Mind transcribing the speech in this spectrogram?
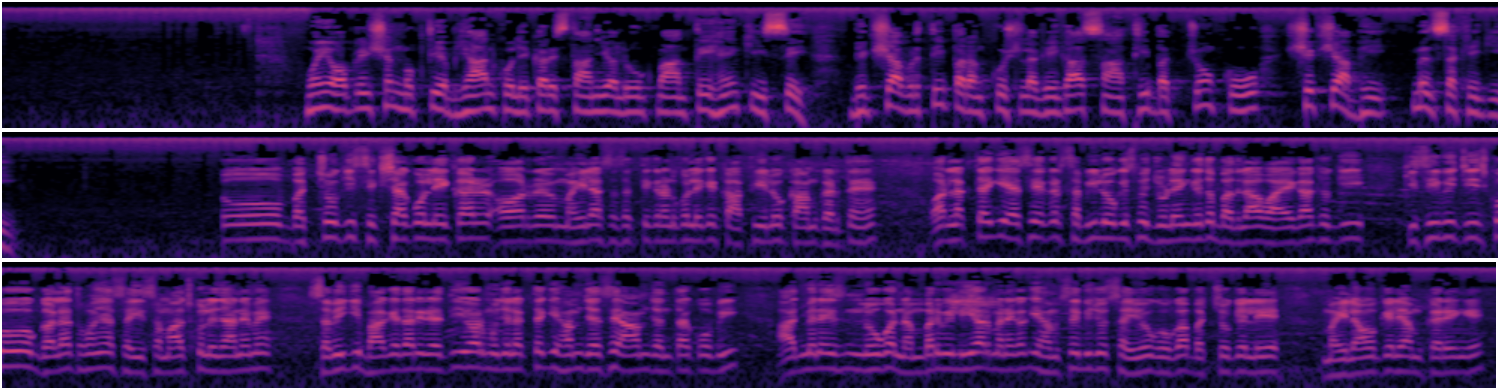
वहीं ऑपरेशन मुक्ति अभियान को लेकर स्थानीय लोग मानते हैं कि इससे भिक्षावृत्ति पर अंकुश लगेगा, साथ ही बच्चों को शिक्षा भी मिल सकेगी। तो बच्चों की शिक्षा को लेकर और महिला सशक्तिकरण को लेकर काफ़ी लोग काम करते हैं और लगता है कि ऐसे अगर सभी लोग इसमें जुड़ेंगे तो बदलाव आएगा क्योंकि किसी भी चीज़ को गलत हो या सही समाज को ले जाने में सभी की भागीदारी रहती है और मुझे लगता है कि हम जैसे आम जनता को भी आज मैंने इन लोगों का नंबर भी लिया और मैंने कहा कि हमसे भी जो सहयोग होगा बच्चों के लिए, महिलाओं के लिए हम करेंगे।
